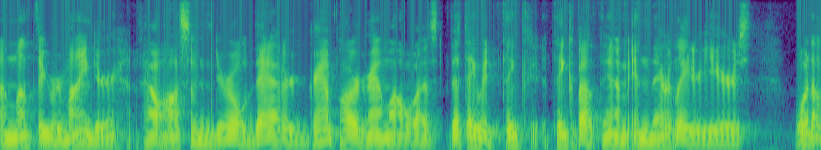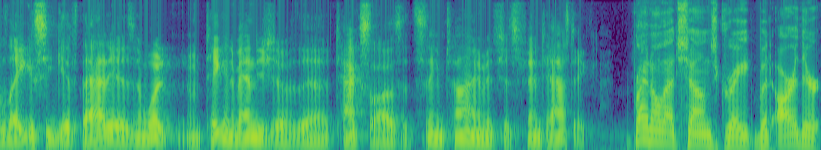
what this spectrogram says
a monthly reminder of how awesome dear old dad or grandpa or grandma was that they would think think about them in their later years what a legacy gift that is and what taking advantage of the tax laws at the same time it's just fantastic Brian, all that sounds great, but are there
